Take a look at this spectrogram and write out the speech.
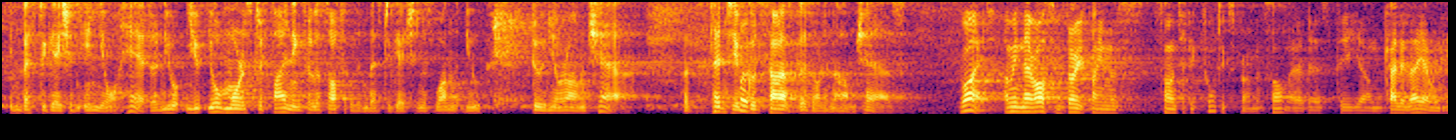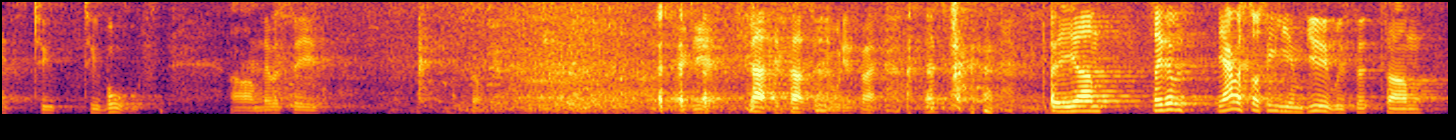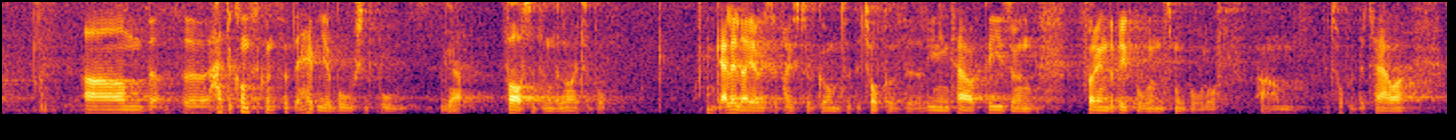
investigation in your head, and you're, you, you're more as defining philosophical investigation as one that you do in your armchair. But plenty of well, good science goes on in armchairs. Right. I mean, there are some very famous scientific thought experiments, aren't there? There's the um, Galileo and his two, two balls. Um, there was the. I'm sorry. Oh dear. It's that, it's that sort of audience, right? The, um, so there was the Aristotelian view was that, um, um, that uh, had the consequence that the heavier ball should fall yeah. faster than the lighter ball. And Galileo is supposed to have gone to the top of the Leaning Tower of Pisa and thrown the big ball and the small ball off um, the top of the tower.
